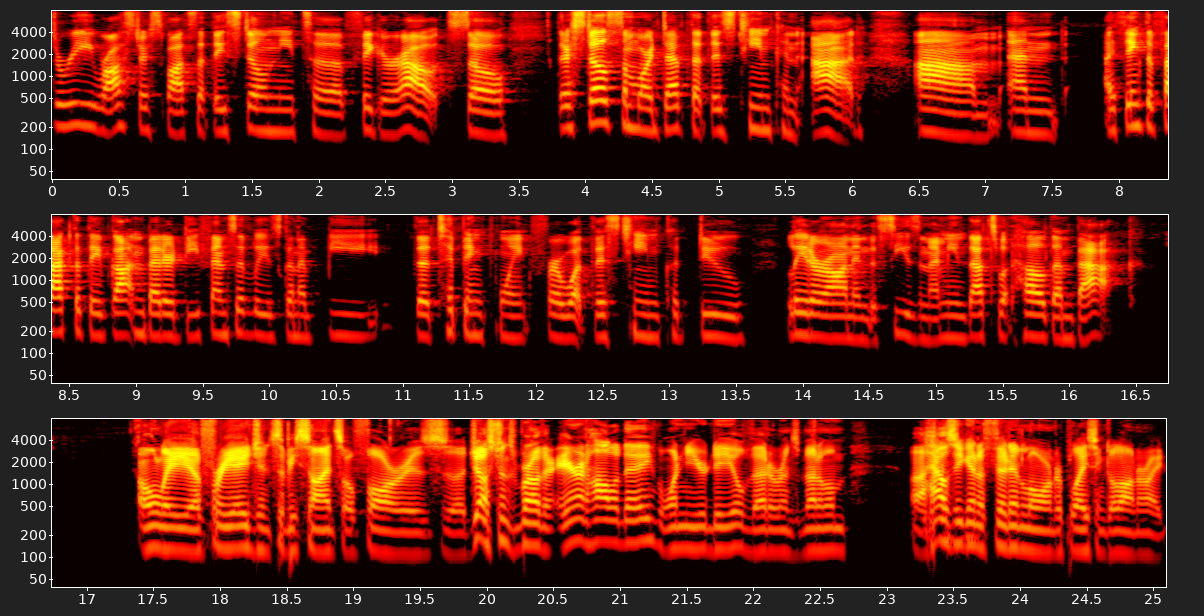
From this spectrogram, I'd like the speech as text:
three roster spots that they still need to figure out. So there's still some more depth that this team can add. Um, and I think the fact that they've gotten better defensively is going to be the tipping point for what this team could do later on in the season. I mean, that's what held them back. Only uh, free agents to be signed so far is uh, Justin's brother, Aaron Holiday, one year deal, veterans minimum. Uh, how's he going to fit in, Lauren, replacing Delon Wright?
